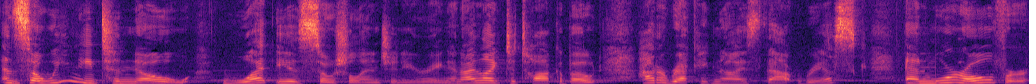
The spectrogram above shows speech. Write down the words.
And so we need to know what is social engineering engineering. And I like to talk about how to recognize that risk and moreover,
